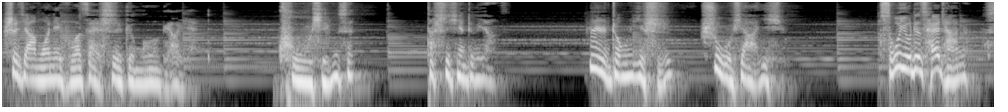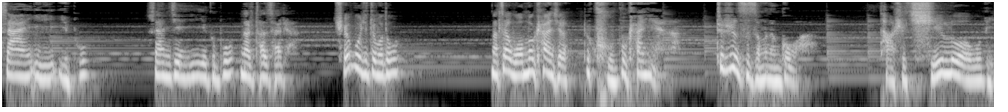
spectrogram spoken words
释迦牟尼佛在世给我们表演的苦行僧，他实现这个样子：日中一时，树下一宿，所有的财产呢，三一一钵，三件一一个钵，那是他的财产，全部就这么多。那在我们看起来，这苦不堪言啊！这日子怎么能过啊？他是其乐无比。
